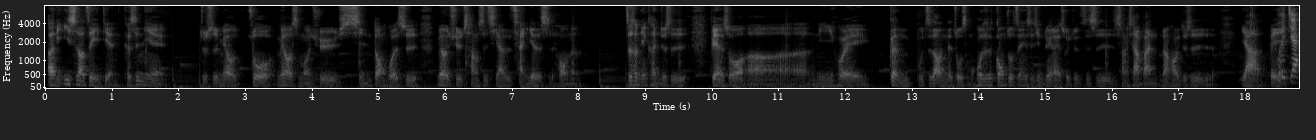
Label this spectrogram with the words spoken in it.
啊，你意识到这一点，可是你也就是没有做，没有什么去行动，或者是没有去尝试其他的产业的时候呢，这时候你可能就是变成说，呃，你会更不知道你在做什么，或者是工作这件事情对你来说就只是上下班，然后就是压被回家。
